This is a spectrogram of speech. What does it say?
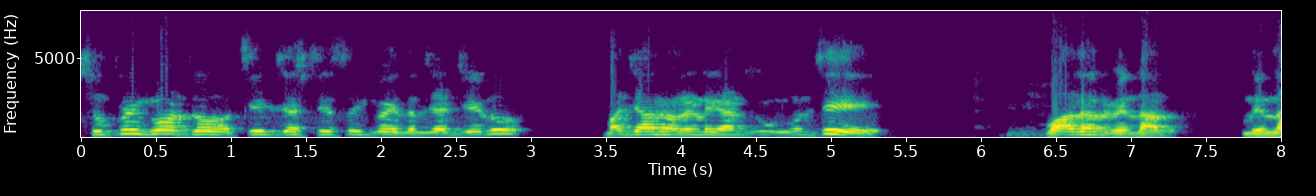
సుప్రీంకోర్టు చీఫ్ జస్టిస్ ఇంకో ఇద్దరు జడ్జీలు మధ్యాహ్నం రెండు గంటల నుంచి వాదనలు విన్నారు. నిన్న.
